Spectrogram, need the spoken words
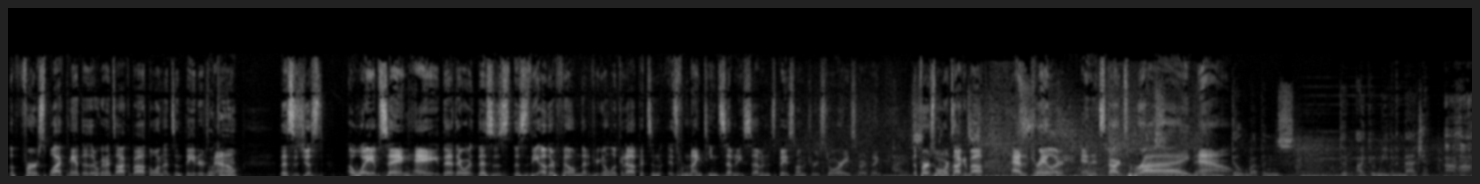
the first Black Panther that we're going to talk about, the one that's in theaters Okay. now. This is just a way of saying, hey, there, there were. This is this is the other film that if you're going to look it up, it's in, it's from 1977. It's based on a true story, sort of thing. The first one we're talking about has a trailer, and it starts right now. Build weapons that I couldn't even imagine. Uh huh.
